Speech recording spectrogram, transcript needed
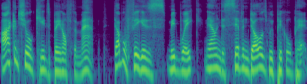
Arkansas Kids been off the map. Double figures midweek, now into $7 with Pickle Bet.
